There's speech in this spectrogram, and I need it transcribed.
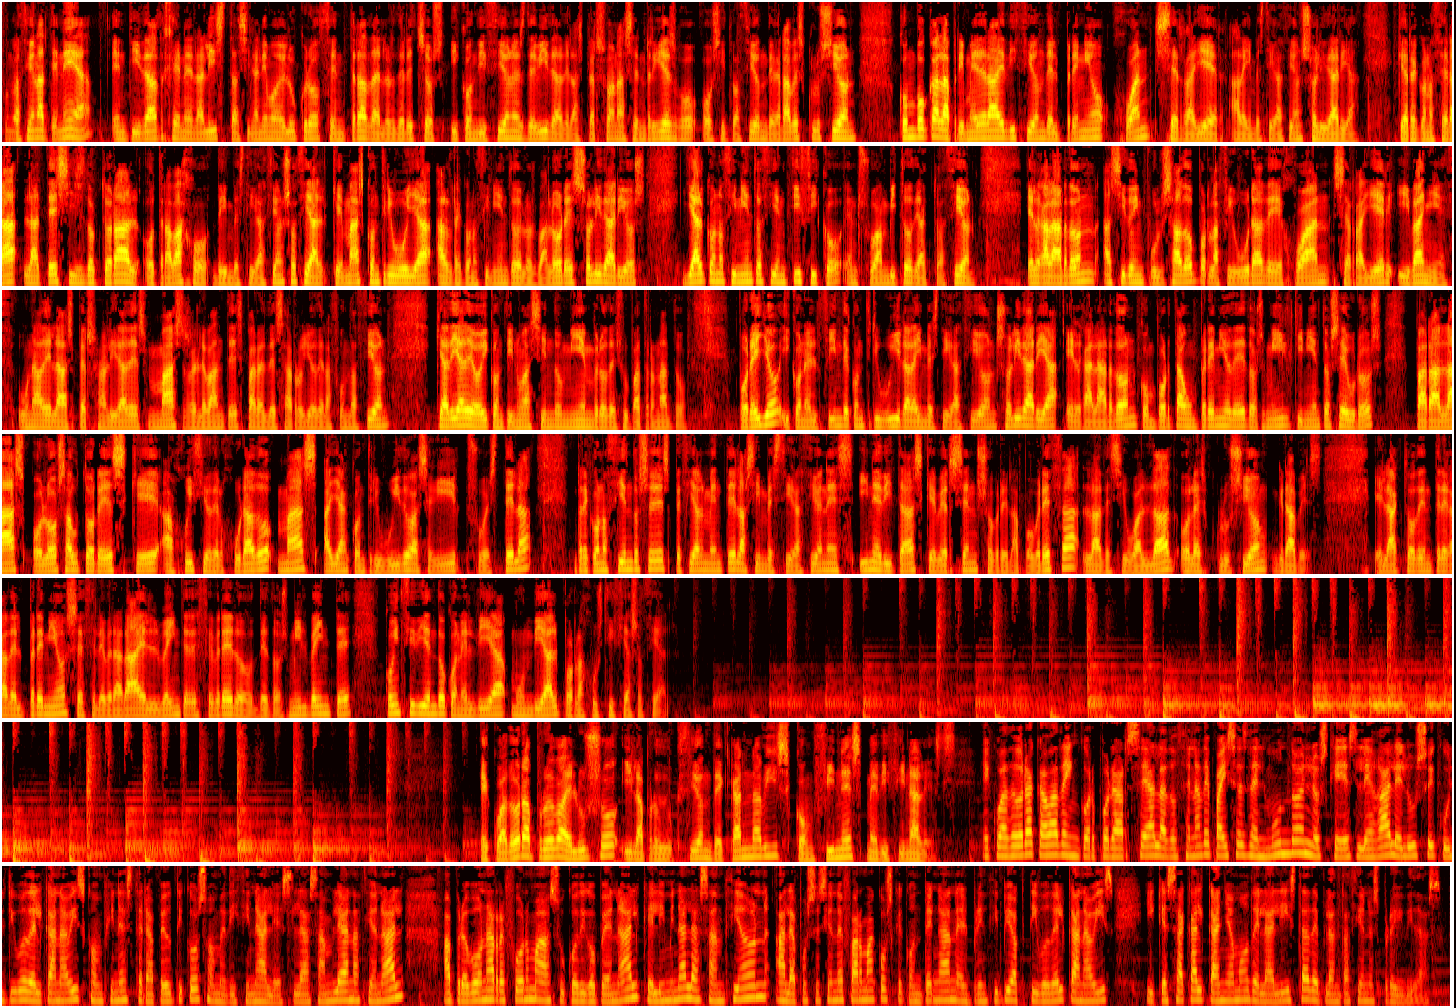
Fundación Atenea, entidad generalista sin ánimo de lucro centrada en los derechos y condiciones de vida de las personas en riesgo o situación de grave exclusión, convoca la primera edición del premio Juan Serrayer a la investigación solidaria, que reconocerá la tesis doctoral o trabajo de investigación social que más contribuya al reconocimiento de los valores solidarios y al conocimiento científico en su ámbito de actuación. El galardón ha sido impulsado por la figura de Juan Serrayer Ibáñez, una de las personas personalidades más relevantes para el desarrollo de la Fundación, que a día de hoy continúa siendo miembro de su patronato. Por ello, y con el fin de contribuir a la investigación solidaria, el galardón comporta un premio de 2.500 euros para las o los autores que, a juicio del jurado, más hayan contribuido a seguir su estela, reconociéndose especialmente las investigaciones inéditas que versen sobre la pobreza, la desigualdad o la exclusión graves. El acto de entrega del premio se celebrará el 20 de febrero de 2020, coincidiendo con el Día Mundial por la Justicia Social. Ecuador aprueba el uso y la producción de cannabis con fines medicinales. Ecuador acaba de incorporarse a la docena de países del mundo en los que es legal el uso y cultivo del cannabis con fines terapéuticos o medicinales. La Asamblea Nacional aprobó una reforma a su Código Penal que elimina la sanción a la posesión de fármacos que contengan el principio activo del cannabis y que saca el cáñamo de la lista de plantaciones prohibidas.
